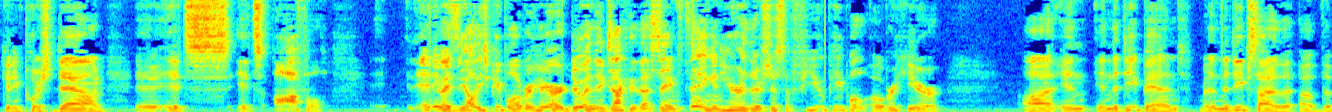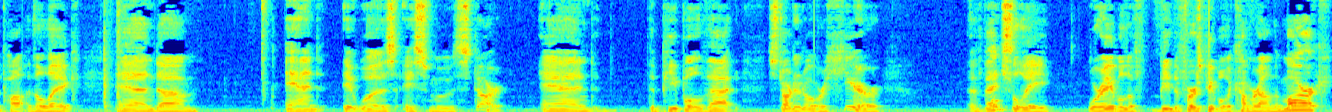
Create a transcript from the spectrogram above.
getting pushed down. It's it's awful. Anyways, all these people over here are doing exactly that same thing, and here there's just a few people over here uh, in in the deep end, in the deep side of the of the the lake, and um, and it was a smooth start and the people that started over here eventually were able to be the first people to come around the mark,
